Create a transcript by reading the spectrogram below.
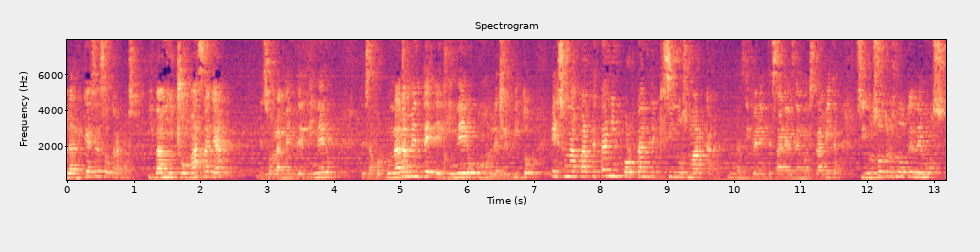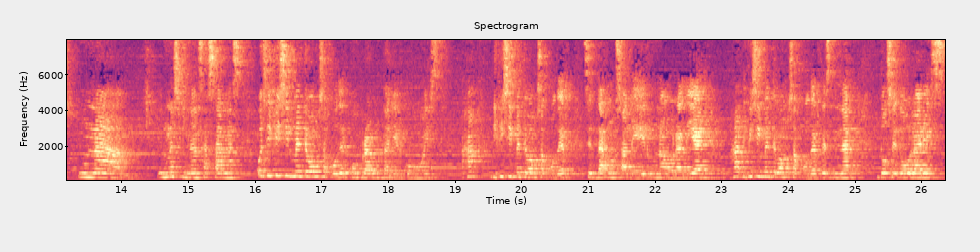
la riqueza es otra cosa y va mucho más allá de solamente el dinero. Desafortunadamente el dinero, como les repito, es una parte tan importante que sí nos marca en las diferentes áreas de nuestra vida. Si nosotros no tenemos una, unas finanzas sanas, pues difícilmente vamos a poder comprar un taller como este difícilmente vamos a poder sentarnos a leer una hora diaria, difícilmente vamos a poder destinar 12 dólares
